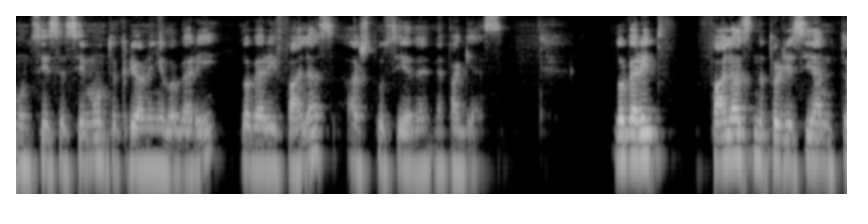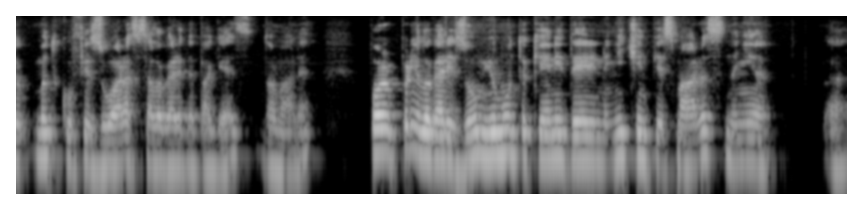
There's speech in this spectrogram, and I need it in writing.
mundësi se si mund të krijoni një llogari, llogari falas, ashtu si edhe me pagesë. llogaritë falas në përgjithësi janë të, më të kufizuara se sa llogaritë me pagesë normale, por për një llogari Zoom ju mund të keni deri në 100 pjesëmarrës në një uh,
